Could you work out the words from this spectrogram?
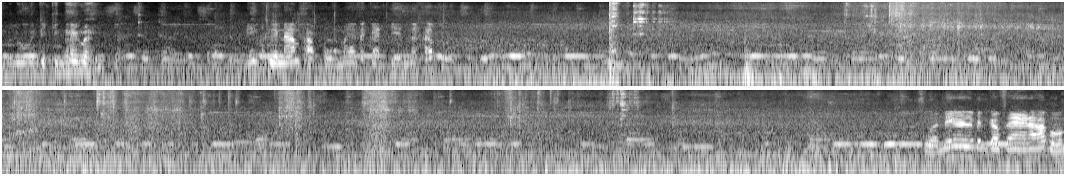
ไม่รู้มันจะกินได้ไหมนี่คือน้ำผักผลไม้สกัดเย็นนะครับ ส่วนนี้ก็จะเป็นกาแฟนะครับผม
